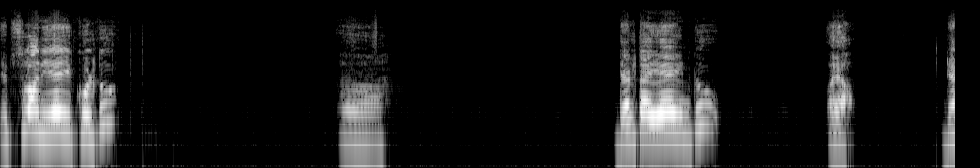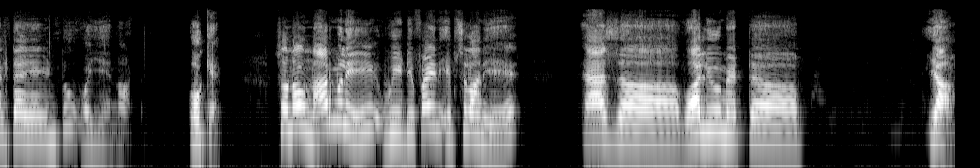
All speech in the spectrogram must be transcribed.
epsilon a equal to uh, delta a into uh, yeah, delta a into y a naught. Okay. So, now normally we define epsilon a as uh, volume at uh, yeah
